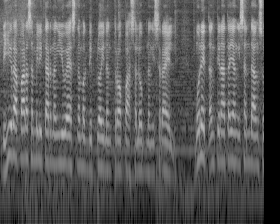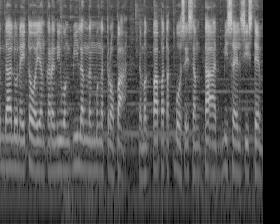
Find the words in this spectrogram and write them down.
Bihira para sa militar ng US na mag-deploy ng tropa sa loob ng Israel. Ngunit ang tinatayang isandaang sundalo na ito ay ang karaniwang bilang ng mga tropa na magpapatakbo sa isang THAAD missile system.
